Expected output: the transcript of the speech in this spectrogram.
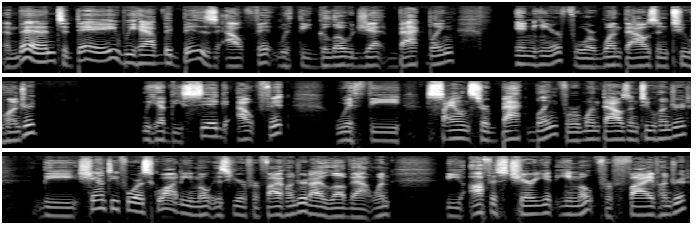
And then today we have the Biz outfit with the Glow Jet back bling in here for 1,200. We have the Sig outfit with the silencer back bling for 1,200. The Shanty for a Squad emote is here for 500. I love that one. The Office Chariot emote for 500.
